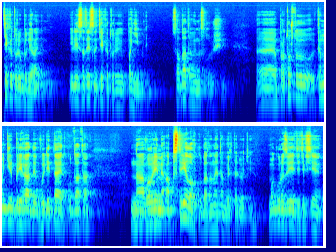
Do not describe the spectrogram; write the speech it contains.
Те, которые были ранены. Или, соответственно, те, которые погибли. Солдаты, военнослужащие. Э, Про то, что командир бригады вылетает куда-то на, во время обстрелов куда-то на этом вертолете. Могу развеять эти все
